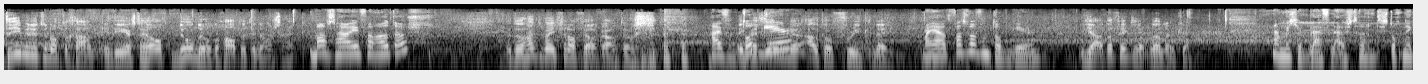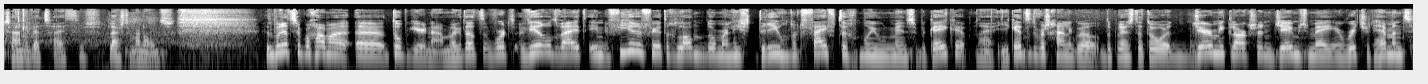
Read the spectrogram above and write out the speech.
Drie minuten nog te gaan in de eerste helft. 0-0 nog altijd in Oostenrijk. Bas, hou je van auto's? Dat hangt een beetje vanaf welke auto's. Je van Ik Top ben Gear? geen eh, autofreak, nee. Maar je houdt vast wel van Top Gear. Ja, dat vind ik wel leuk, ja. Nou, moet je blijven luisteren. Het is toch niks aan die wedstrijd, dus luister maar naar ons. Het Britse programma eh Top Gear namelijk. Dat wordt wereldwijd in 44 landen door maar liefst 350 miljoen mensen bekeken. Nou ja, je kent het waarschijnlijk wel. De presentatoren Jeremy Clarkson, James May en Richard Hammond...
